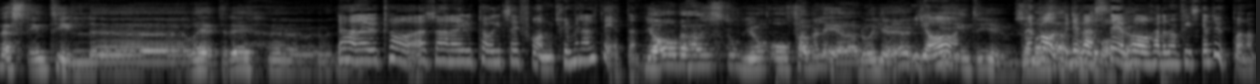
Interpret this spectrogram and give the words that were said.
nästintill, eh, vad heter det? Eh, Ja, han hade ju klar, alltså, han ju tagit sig från kriminaliteten. Ja, men han stod ju och fabulerade och ljög Ja. i intervjun. Men var, det värsta är, var hade de fiskat upp honom?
